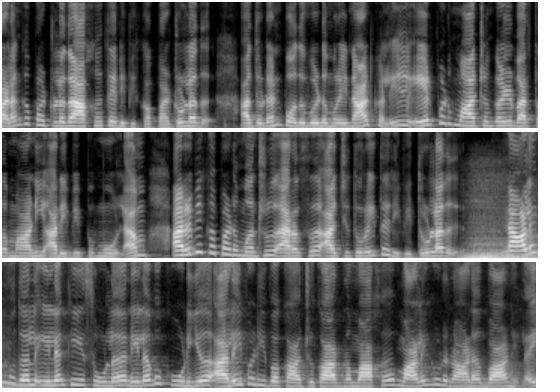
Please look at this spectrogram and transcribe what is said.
வழங்கப்பட்டுள்ளதாக தெரிவிக்கப்பட்டுள்ளது. அத்துடன் பொது விடுமுறை நாட்களில் ஏற்படும் மாற்றங்கள் வர்த்தமானி அறிவிப்பு மூலம் அறிவிக்கப்படும் என்று அரசு அச்சுத்துறை தெரிவித்துள்ளது. நாளை முதல் இலங்கையை சூழ நிலவக்கூடிய அலைவடிவ காற்று காரணமாக மழையுடனான வானிலை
